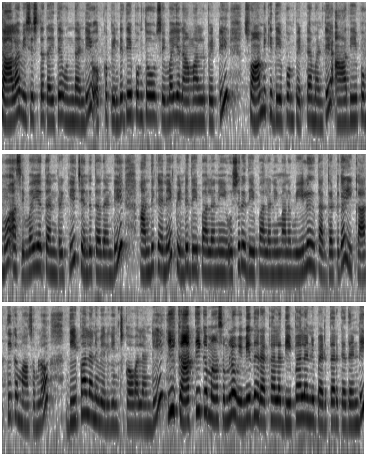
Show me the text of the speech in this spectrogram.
చాలా విశిష్టత అయితే ఉందండి. ఒక్క పిండి దీపంతో శివయ్య నామాలను పెట్టి స్వామికి దీపం పెట్టామంటే ఆ దీపము ఆ శివయ్య తండ్రికి చెందుతుందండి. అందుకనే పిండి దీపాలని ఉసిరి దీపాలని మనకు వీలు తగ్గట్టుగా ఈ కార్తీక మాసంలో దీపాలను వెలిగించుకోవాలండి. ఈ కార్తీక మాసంలో వివిధ రకాల దీపాలని పెడతారు కదండి.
